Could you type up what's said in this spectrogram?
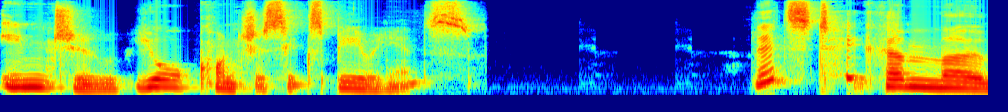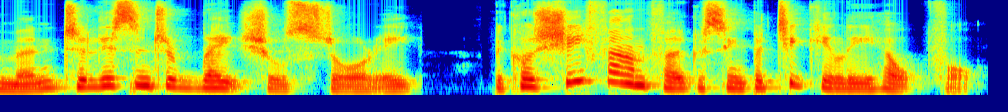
into your conscious experience. Let's take a moment to listen to Rachel's story because she found focusing particularly helpful.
